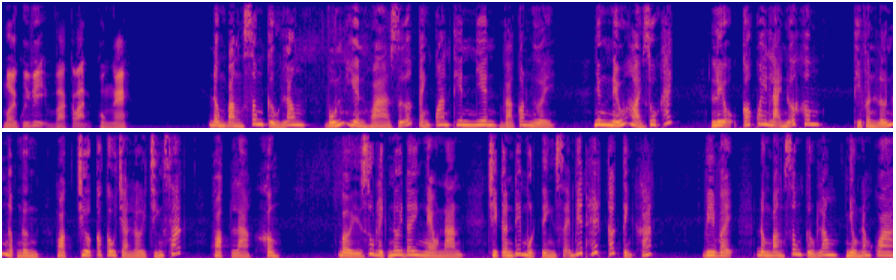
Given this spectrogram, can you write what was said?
Mời quý vị và các bạn cùng nghe. Đồng bằng sông Cửu Long vốn hiền hòa giữa cảnh quan thiên nhiên và con người. Nhưng nếu hỏi du khách liệu có quay lại nữa không, thì phần lớn ngập ngừng hoặc chưa có câu trả lời chính xác, hoặc là không. Bởi du lịch nơi đây nghèo nàn, chỉ cần đi một tỉnh sẽ biết hết các tỉnh khác. Vì vậy, đồng bằng sông Cửu Long nhiều năm qua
